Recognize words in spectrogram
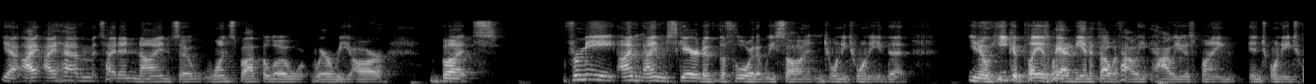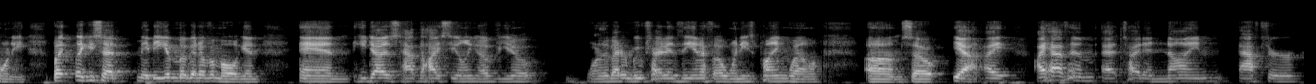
Yeah, I, I have him at tight end nine, so one spot below where we are. But for me, I'm I'm scared of the floor that we saw in 2020. That you know he could play his way out of the NFL with how he how he was playing in 2020. But like you said, maybe give him a bit of a mulligan, and he does have the high ceiling of you know one of the better move tight ends in the NFL when he's playing well. Um, so yeah, I I have him at tight end nine after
